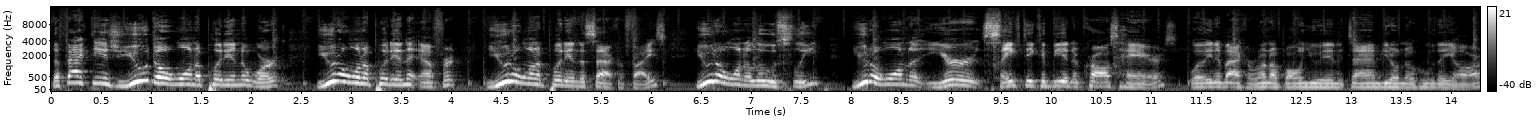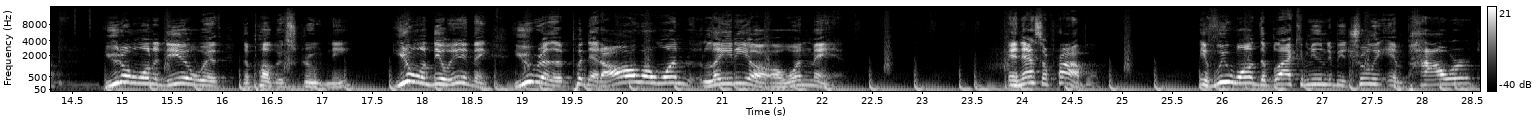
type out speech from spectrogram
The fact is, you don't want to put in the work, you don't want to put in the effort, you don't want to put in the sacrifice, you don't want to lose sleep. You don't want to, your safety could be in the crosshairs. Well, anybody can run up on you at any time. You don't know who they are. You don't want to deal with the public scrutiny. You don't want to deal with anything. You rather put that all on one lady or, or one man. And that's a problem. If we want the black community to be truly empowered,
